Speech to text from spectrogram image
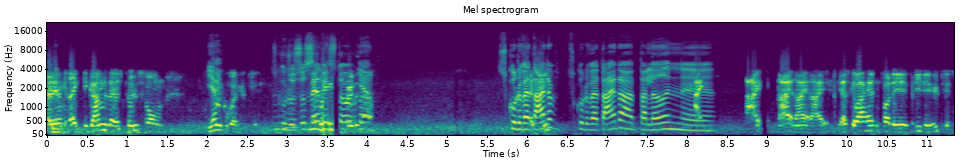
Men det er en rigtig gammeldags pølsevogn. Ja. Det kunne være hyggeligt. Skulle du så Men selv hvis- stå ja. her? Skulle det være dig, der, skulle det være dig, der, der lavede en... Øh... Nej, nej, nej, nej. Jeg skal bare have den, for det, fordi det er hyggeligt.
